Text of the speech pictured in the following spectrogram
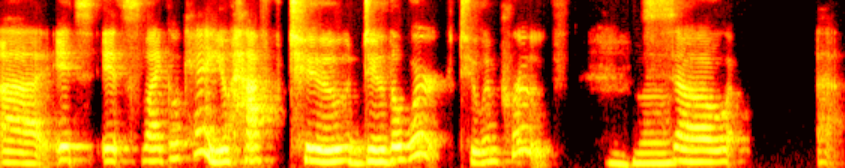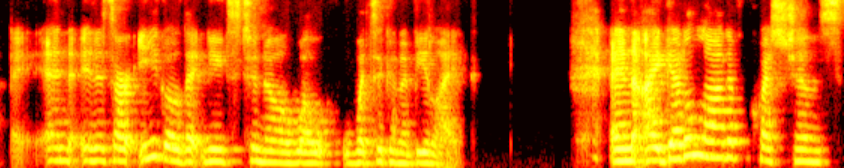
uh, it's it's like okay, you have to do the work to improve. Mm-hmm. So, uh, and and it's our ego that needs to know well, what's it going to be like? And I get a lot of questions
